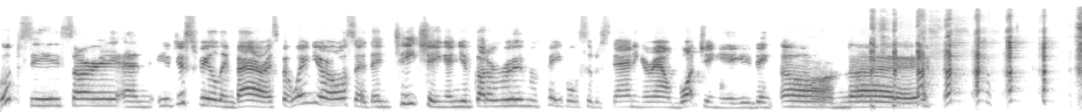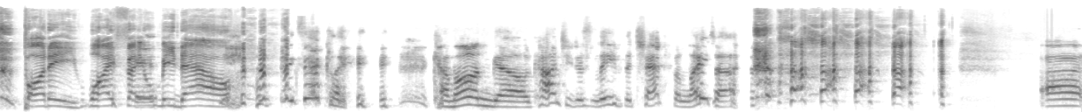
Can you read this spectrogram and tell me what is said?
oopsie, sorry, and you just feel embarrassed. But when you're also then teaching and you've got a room of people sort of standing around watching you, you think, oh no. Body, why fail yeah. me now? exactly. Come on, girl. Can't you just leave the chat for later? Uh,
